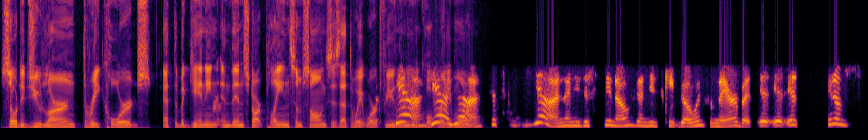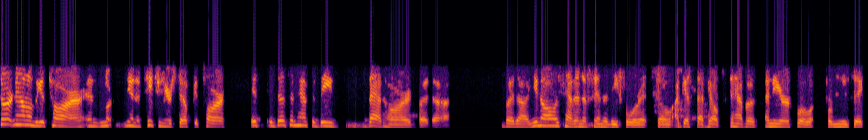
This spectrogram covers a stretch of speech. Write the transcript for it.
So did you learn three chords at the beginning and then start playing some songs? Is that the way it worked for you? Yeah, yeah, yeah. More? Just yeah, and then you just you know then you just keep going from there. But it it, it you know starting out on the guitar and you know teaching yourself guitar it it doesn't have to be that hard but uh but uh you know I always had an affinity for it. So i guess that helps to have a an ear for for music.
